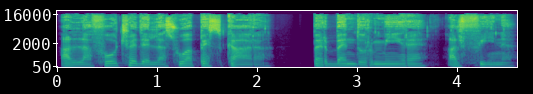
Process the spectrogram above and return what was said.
alla foce della sua pescara, per ben dormire al fine.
